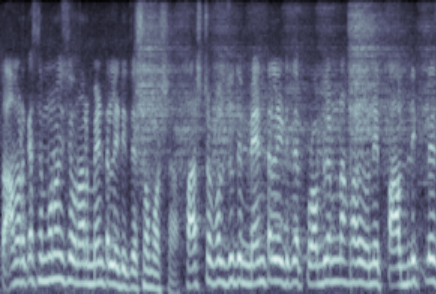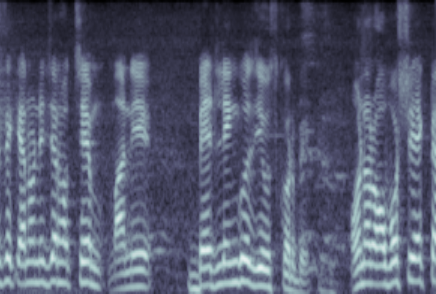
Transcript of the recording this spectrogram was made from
তো আমার কাছে মনে হয়েছে ওনার মেন্টালিটিতে সমস্যা। ফার্স্ট অফ অল যদি মেন্টালিটিতে প্রবলেম না হয়, উনি পাবলিক প্লেসে কেন নিজের হচ্ছে মানে ব্যাড ল্যাঙ্গুয়েজ ইউজ করবে? ওনার অবশ্যই একটা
